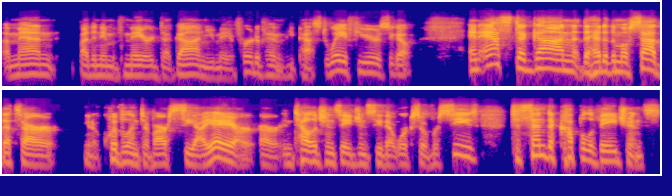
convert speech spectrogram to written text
a man by the name of Meir Dagan. You may have heard of him. He passed away a few years ago. And asked Dagan, the head of the Mossad, that's our you know, equivalent of our CIA, our, our intelligence agency that works overseas, to send a couple of agents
